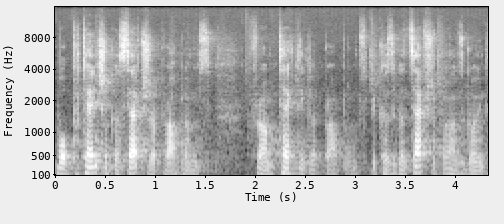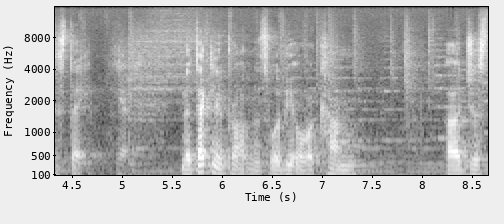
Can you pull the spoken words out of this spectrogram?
well, potential conceptual problems from technical problems, because the conceptual problems are going to stay. Yeah. And the technical problems will be overcome uh, just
